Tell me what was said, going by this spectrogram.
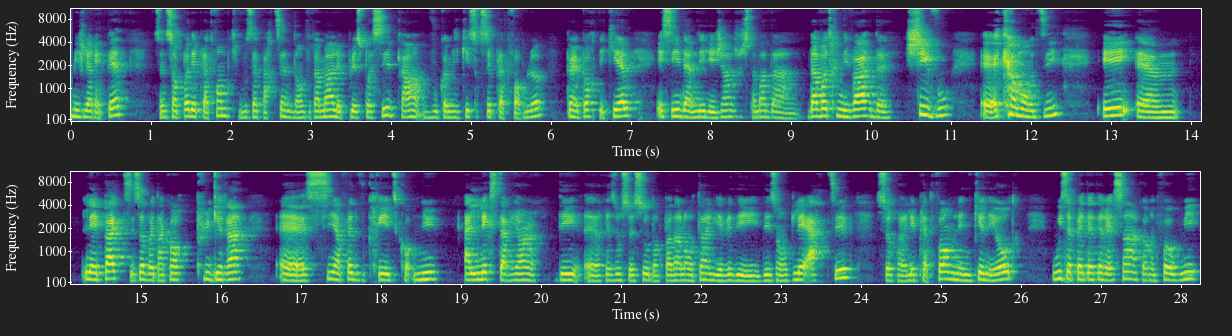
Mais je le répète, ce ne sont pas des plateformes qui vous appartiennent. Donc vraiment, le plus possible, quand vous communiquez sur ces plateformes-là, peu importe lesquelles, essayez d'amener les gens justement dans, votre univers de chez vous, comme on dit. Et l'impact, c'est ça, va être encore plus grand si en fait vous créez du contenu à l'extérieur des euh, réseaux sociaux. Donc, pendant longtemps, il y avait des, onglets articles sur euh, les plateformes LinkedIn et autres. Oui, ça peut être intéressant. Encore une fois, oui,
